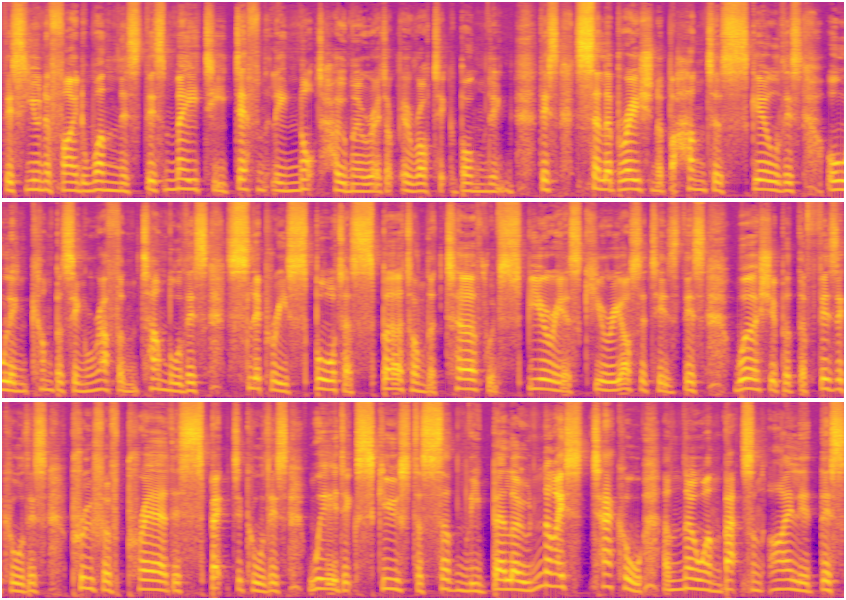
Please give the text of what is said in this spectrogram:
this unified oneness, this Métis definitely not homoerotic bonding, this celebration of the hunter's skill, this all encompassing rough and tumble, this slippery sport, a spurt on the turf with spurious curiosities, this worship of the physical, this proof of prayer, this spectacle, this weird excuse to suddenly bellow, nice tackle, and no one bats an eyelid, this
